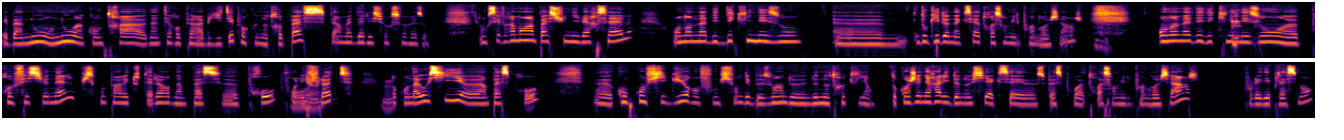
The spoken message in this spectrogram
eh ben nous on noue un contrat d'interopérabilité pour que notre passe permette d'aller sur ce réseau. Donc c'est vraiment un pass universel. On en a des déclinaisons. Euh, donc il donne accès à 300 000 points de recharge. On en a des déclinaisons euh, professionnelles, puisqu'on parlait tout à l'heure d'un pass euh, pro pour les flottes. Mm. Donc on a aussi un pass pro qu'on configure en fonction des besoins de, de, notre client. Donc en général, il donne aussi accès, ce pass pro, à 300 000 points de recharge pour les déplacements.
